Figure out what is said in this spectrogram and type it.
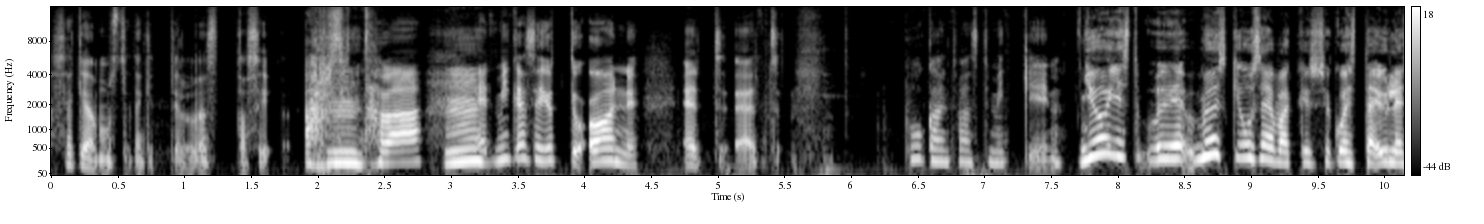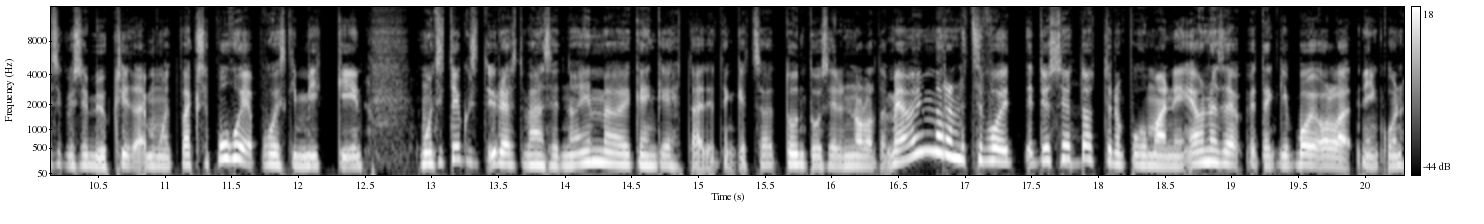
sekin on musta jotenkin tosi ärsyttävää. Mm. Mm. Että mikä se juttu on, että et, puhukaa nyt vaan sitten mikkiin. Joo, ja myöskin usein vaikka jos joku esittää yleisökysymyksiä tai muuta, vaikka se puhuja puhuisikin mikkiin, mutta sitten joku sitten yleensä vähän se, että no en mä oikein kehtaa, että jotenkin, että se tuntuu siellä nollata. Mä ymmärrän, että se voi, että jos ei ole tottunut puhumaan, niin onhan se jotenkin voi olla niin kuin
